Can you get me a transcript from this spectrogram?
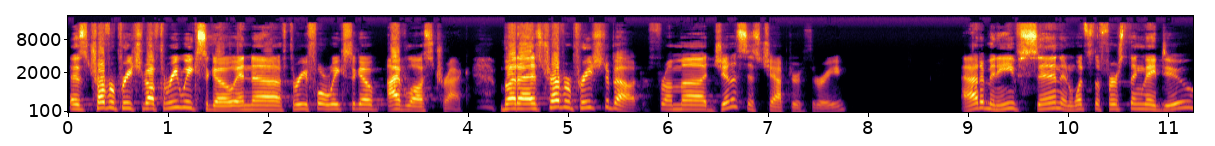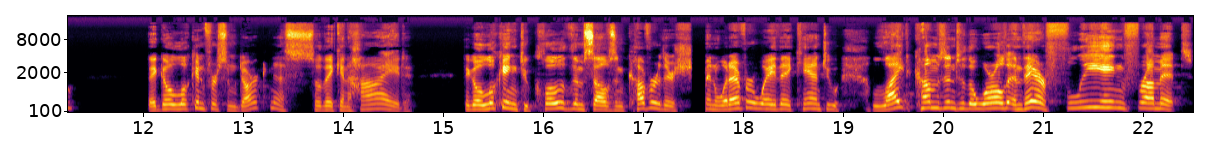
As Trevor preached about three weeks ago, and uh, three four weeks ago, I've lost track. But uh, as Trevor preached about from uh, Genesis chapter 3, Adam and Eve sin, and what's the first thing they do? They go looking for some darkness so they can hide. They go looking to clothe themselves and cover their shame in whatever way they can. To light comes into the world and they are fleeing from it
